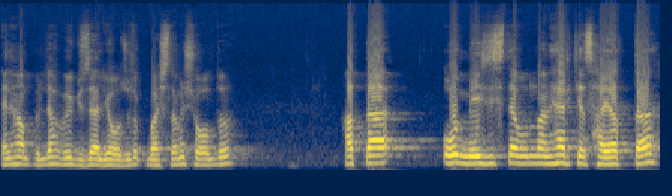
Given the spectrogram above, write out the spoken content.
elhamdülillah bu güzel yolculuk başlamış oldu. Hatta o mecliste bulunan herkes hayatta.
